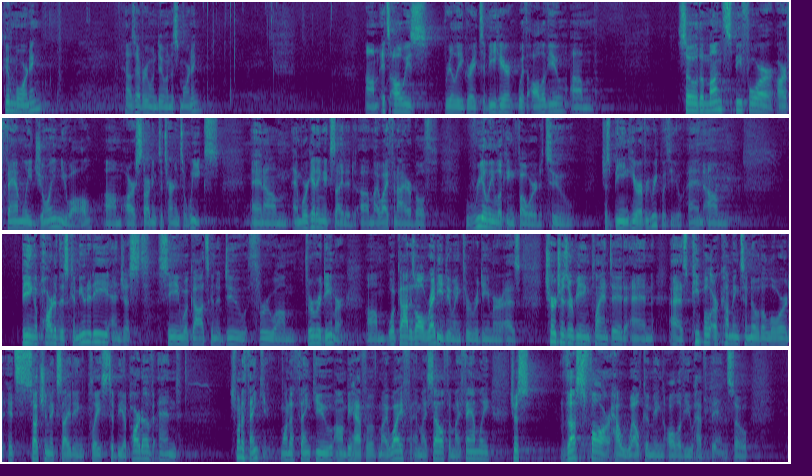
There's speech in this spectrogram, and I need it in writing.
Good morning. How's everyone doing this morning? Um, it's always really great to be here with all of you. Um, so, the months before our family join you all um, are starting to turn into weeks, and, um, and we're getting excited. Uh, my wife and I are both really looking forward to just being here every week with you. And um, being a part of this community and just seeing what God's going to do through, um, through Redeemer, um, what God is already doing through Redeemer as churches are being planted and as people are coming to know the Lord. It's such an exciting place to be a part of. And I just want to thank you. I want to thank you on behalf of my wife and myself and my family. Just thus far, how welcoming all of you have been. So,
